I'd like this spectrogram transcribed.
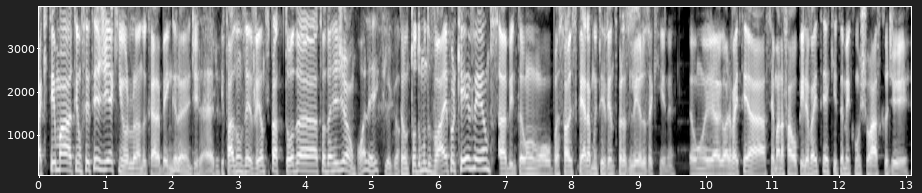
Aqui tem, uma, tem um CTG aqui em Orlando, cara, bem grande. Sério? E faz uns eventos para toda, toda a região. Olha aí, que legal. Então todo mundo vai porque é evento, sabe? Então o pessoal espera muito eventos brasileiros aqui, né? Então agora vai ter a Semana Farroupilha, vai ter aqui também com churrasco de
